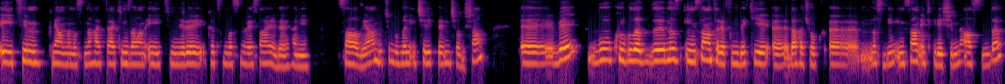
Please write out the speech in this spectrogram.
eğitim planlamasını hatta kimi zaman eğitimlere katılmasını vesaire de hani sağlayan, bütün bunların içeriklerini çalışan e, ve bu kurguladığımız insan tarafındaki e, daha çok e, nasıl diyeyim insan etkileşimini aslında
